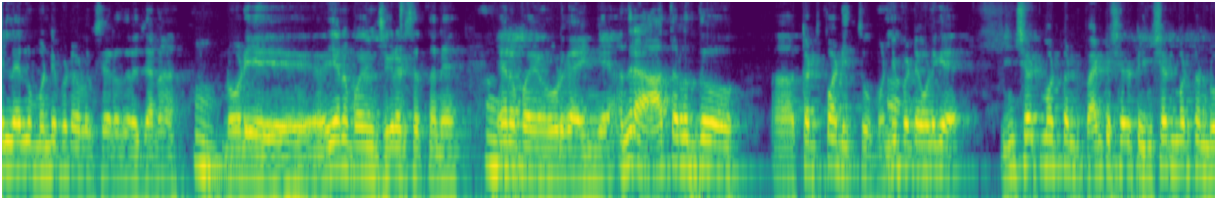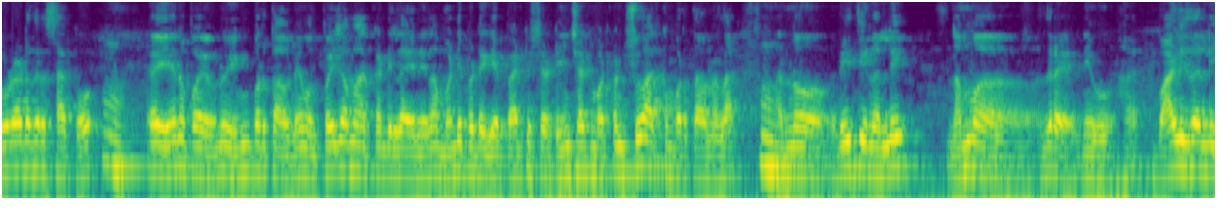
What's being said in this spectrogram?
ಇಲ್ಲೆಲ್ಲೂ ಮಂಡಿಪೇಟೆ ಒಳಗೆ ಸೇರಿದ್ರೆ ಜನ ನೋಡಿ ಏನಪ್ಪ ಇವನು ಸಿಗರೇಟ್ ಸತ್ತಾನೆ ಏನಪ್ಪ ಇವನು ಹುಡುಗ ಹಿಂಗೆ. ಅಂದರೆ ಆ ಥರದ್ದು ಕಟ್ಪಾಡಿತ್ತು. ಮಂಡಿಪೇಟೆ ಒಳಗೆ ಇನ್ಶರ್ಟ್ ಮಾಡ್ಕೊಂಡು ಪ್ಯಾಂಟ್ ಶರ್ಟ್ ಇನ್ಶರ್ಟ್ ಮಾಡ್ಕೊಂಡು ಓಡಾಡಿದ್ರೆ ಸಾಕು. ಏನಪ್ಪ ಇವನು ಹಿಂಗೆ ಬರ್ತಾವನೆ ಒಂದು ಪೈಜಾಮ ಹಾಕೊಂಡಿಲ್ಲ ಏನಿಲ್ಲ. ಮಂಡಿಪೇಟೆಗೆ ಪ್ಯಾಂಟ್ ಶರ್ಟ್ ಇನ್ಶರ್ಟ್ ಮಾಡ್ಕೊಂಡು ಶೂ ಹಾಕೊಂಡ್ಬರ್ತಾವನಲ್ಲ ಅನ್ನೋ ರೀತಿಯಲ್ಲಿ ನಮ್ಮ ಅಂದರೆ ನೀವು ಬಾಳ್ಯದಲ್ಲಿ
